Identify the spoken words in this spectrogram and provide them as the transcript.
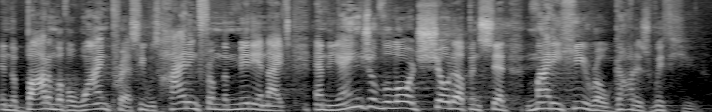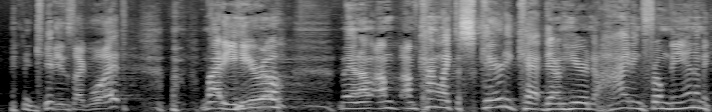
in the bottom of a wine press. He was hiding from the Midianites, and the angel of the Lord showed up and said, Mighty hero, God is with you. And Gideon's like, What? Mighty hero? Man, I'm, I'm, kind of like the scaredy cat down here and hiding from the enemy.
